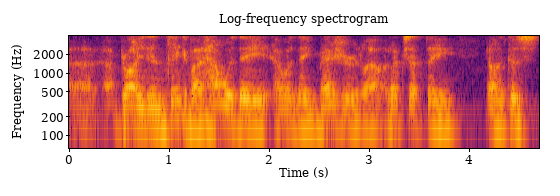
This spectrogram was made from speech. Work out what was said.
Uh, I probably didn't think about how would they how would they measure it, except they you know because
